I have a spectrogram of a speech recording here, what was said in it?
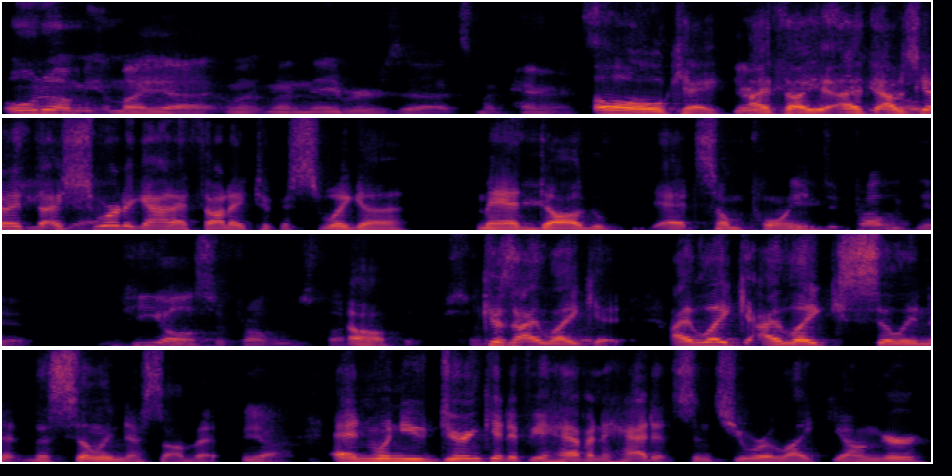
Oh no, I mean my uh my, my neighbors. Uh, it's my parents. Oh, okay. They're- I thought you. he's I, I was gonna. OG I guy. swear to God, I thought I took a swig of Oh, Mad you- Dog at some point did- probably did. He also probably was fucking. Oh, with it for some because I like but- it. I like. I like silliness. The silliness of it. Yeah. And when you drink it, if you haven't had it since you were like younger,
